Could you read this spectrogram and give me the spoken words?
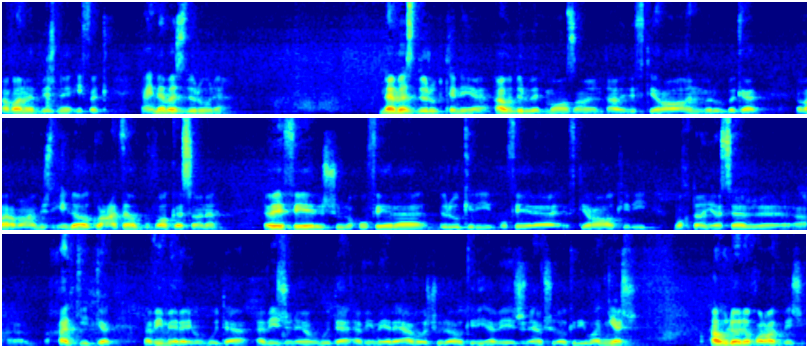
أفانت بجنا إفك. يعني نبس درونه. نبس دروب تنية. أو درويت مازن أو افتراء مروف بكت. أفا رب العالمين هلاك وعذاب بفاكسانه اوه فیر شو خو فیر درو کری خو فیر افتراء کری. بختانیا سر خلکیت کرد. اوی میره هو بوتا اوی جنه هو بوتا اوی میره اوه شولا کری اوی جنه اف شولا کری و نیش هولال خورات بجید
